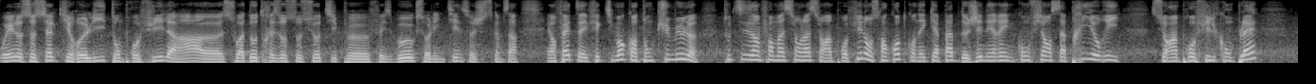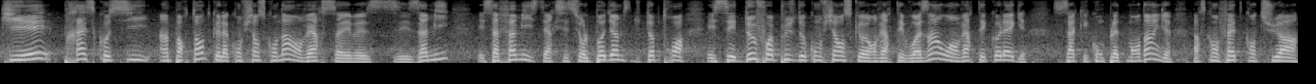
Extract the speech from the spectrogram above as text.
Oui, le social qui relie ton profil à euh, soit d'autres réseaux sociaux type euh, Facebook, soit LinkedIn, soit des choses comme ça. Et en fait, effectivement, quand on cumule toutes ces informations-là sur un profil, on se rend compte qu'on est capable de générer une confiance a priori sur un profil complet qui est presque aussi importante que la confiance qu'on a envers ses, ses amis et sa famille. C'est-à-dire que c'est sur le podium du top 3. Et c'est deux fois plus de confiance qu'envers tes voisins ou envers tes collègues. C'est ça qui est complètement dingue. Parce qu'en fait, quand tu as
